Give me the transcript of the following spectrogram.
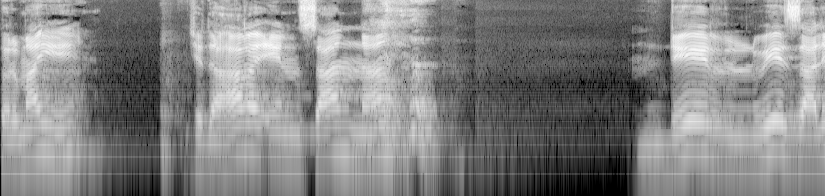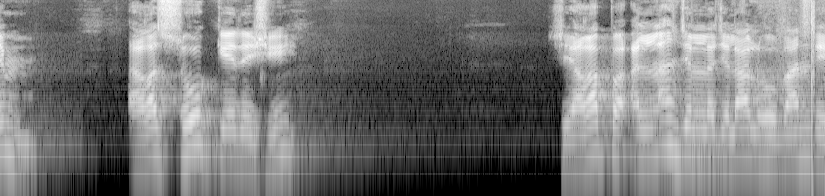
فرمایي چې د هغه انسان نه ډیر لوی ظالم هغه څوک کې دی شي چې هغه په الله جل جلاله باندې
